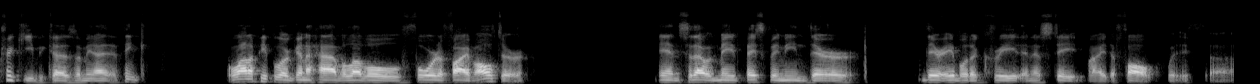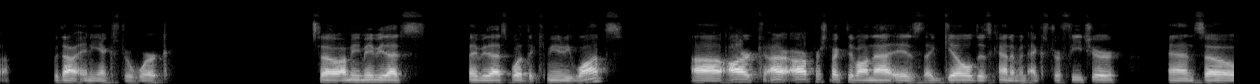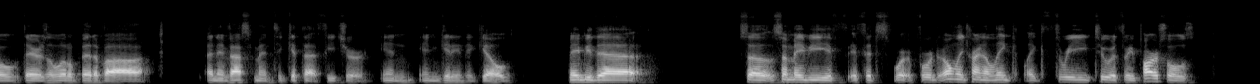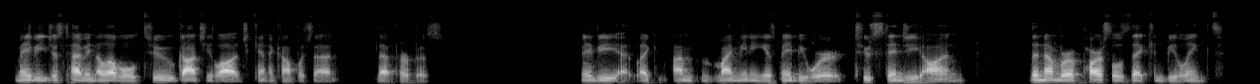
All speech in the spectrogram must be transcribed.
tricky because I mean, I think a lot of people are going to have a level four to five altar, and so that would make basically mean they're they're able to create an estate by default with uh, without any extra work. So I mean, maybe that's maybe that's what the community wants. Uh, our, our our perspective on that is a guild is kind of an extra feature, and so there's a little bit of a an investment to get that feature in in getting the guild. Maybe the so so maybe if if it's we're, if we're only trying to link like three two or three parcels, maybe just having a level two Gotchi lodge can accomplish that that purpose. Maybe uh, like I'm my meaning is maybe we're too stingy on the number of parcels that can be linked.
